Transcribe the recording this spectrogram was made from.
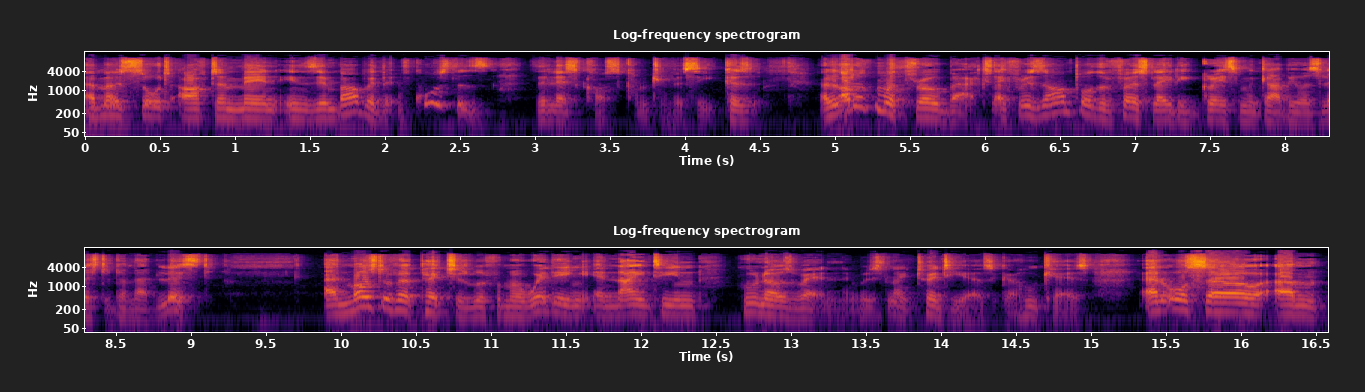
and most sought-after men in Zimbabwe. Of course, there's the less cost controversy because a lot of them were throwbacks. Like, for example, the First Lady Grace Mugabe was listed on that list. And most of her pictures were from a wedding in 19, who knows when. It was like 20 years ago. Who cares? And also, um,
